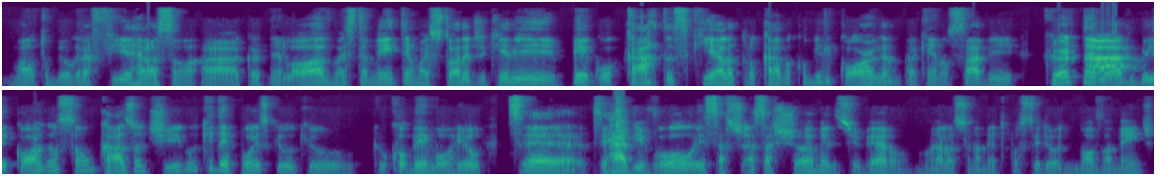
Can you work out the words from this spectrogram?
uma autobiografia em relação a Courtney Love, mas também tem uma história de que ele pegou cartas que ela trocava com Billy Corgan. Para quem não sabe, Courtney ah. Love e Billy Corgan são um caso antigo que depois que o, que o, que o Cobain morreu, é, se reavivou essa, essa chama, eles tiveram um relacionamento posterior novamente.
